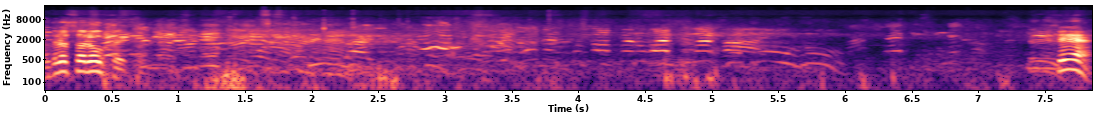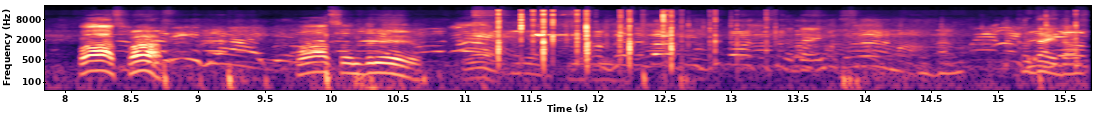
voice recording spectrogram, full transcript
Андрюша, рухайся. Ще. Пас, Пас! пас Андрію. Подай, да?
